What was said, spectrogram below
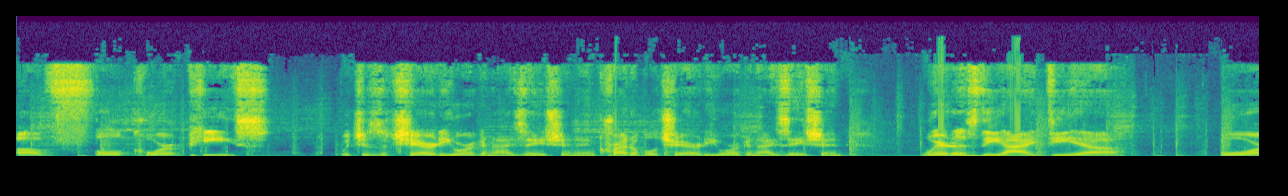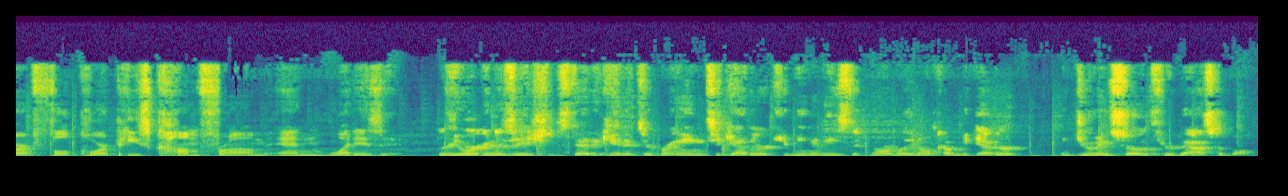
of Full Court Peace, which is a charity organization, an incredible charity organization. Where does the idea for Full Court Peace come from and what is it? The organization is dedicated to bringing together communities that normally don't come together and doing so through basketball.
